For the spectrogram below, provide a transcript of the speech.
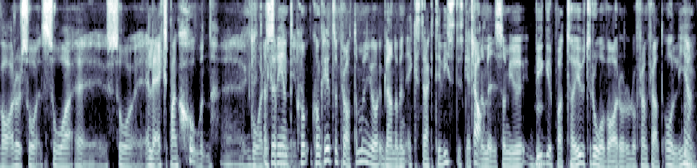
varor så, så, så, eller expansion går alltså liksom rent kon konkret så pratar man ju ibland om en extraktivistisk ekonomi ja. som ju bygger på att ta ut råvaror och då framförallt olja. Mm.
